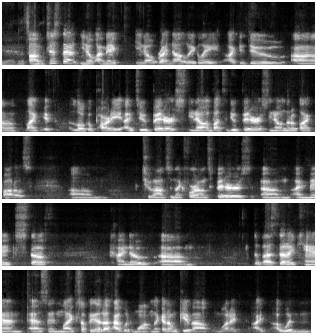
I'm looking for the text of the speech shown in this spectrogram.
Yeah, that's Um, cool. just that you know, I make you know right now legally I can do uh, like if local party, I do bitters. You know, I'm about to do bitters. You know, little black bottles, um, two ounce and like four ounce bitters. Um, I make stuff kind of um, the best that I can, as in like something that I would want. Like I don't give out what I I, I wouldn't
